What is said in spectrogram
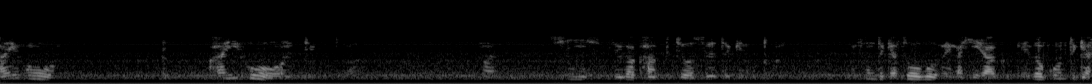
開放音、開放音っていうことは、まあ、寝室が拡張する時の音かその時は僧帽面が開くけど、この時は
